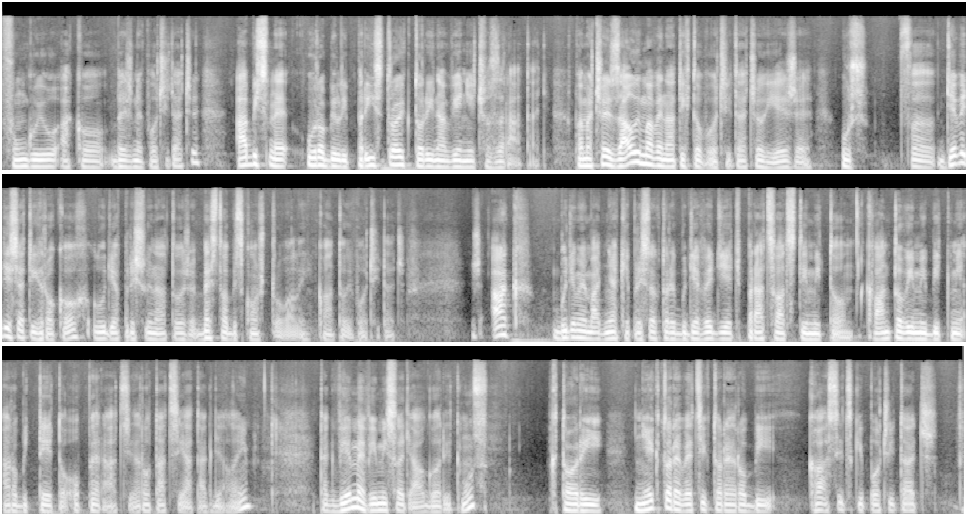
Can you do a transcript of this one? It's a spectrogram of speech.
fungujú ako bežné počítače, aby sme urobili prístroj, ktorý nám vie niečo zrátať. Poďme, čo je zaujímavé na týchto počítačoch je, že už v 90. rokoch ľudia prišli na to, že bez toho by skonštruovali kvantový počítač. Že ak budeme mať nejaký prístroj, ktorý bude vedieť pracovať s týmito kvantovými bitmi a robiť tieto operácie, rotácie a tak ďalej, tak vieme vymysleť algoritmus, ktorý niektoré veci, ktoré robí klasický počítač v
